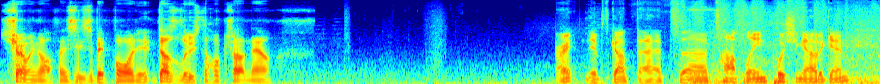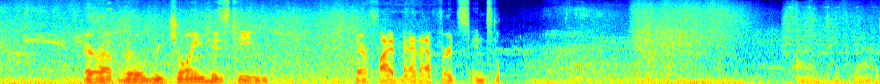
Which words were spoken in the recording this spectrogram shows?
showing off as he's a bit bored. He does lose the hook shot now. All right, Nip's got that uh, top lane pushing out again. Era will rejoin his team. Their five-man efforts into I'll take that.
